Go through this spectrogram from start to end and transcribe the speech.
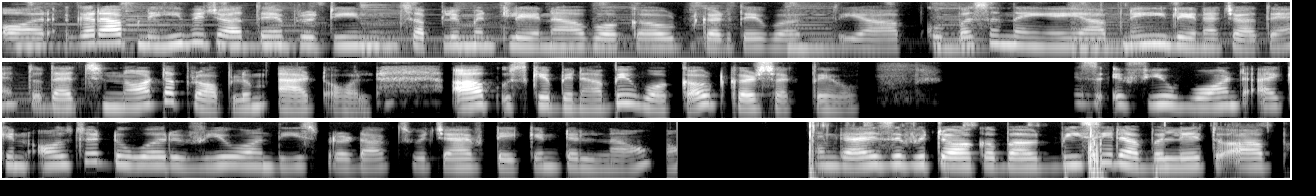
और अगर आप नहीं भी चाहते हैं प्रोटीन सप्लीमेंट लेना वर्कआउट करते वक्त, या आपको पसंद नहीं है, या आप नहीं लेना चाहते हैं तो that's not a problem at all आप उसके बिना भी वर्कआउट कर सकते हो। If you want, i can also do a review on these products which i have taken till now. And guys if you talk about B C double A तो आप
